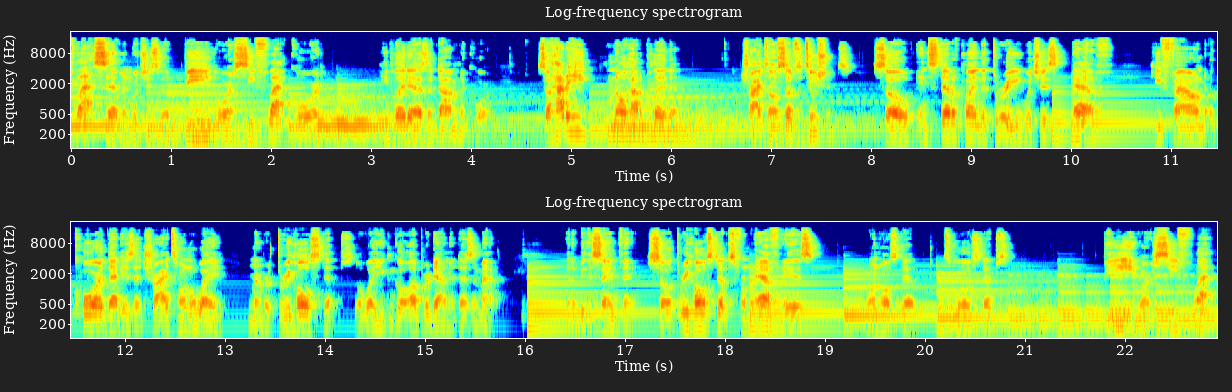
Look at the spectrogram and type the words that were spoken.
flat seven, which is a B or a C flat chord. He played it as a dominant chord. So how did he know how to play that? Tritone substitutions. So instead of playing the three, which is F, he found a chord that is a tritone away. Remember, three whole steps away. You can go up or down, it doesn't matter. It'll be the same thing. So three whole steps from F is one whole step, two whole steps. B or C flat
